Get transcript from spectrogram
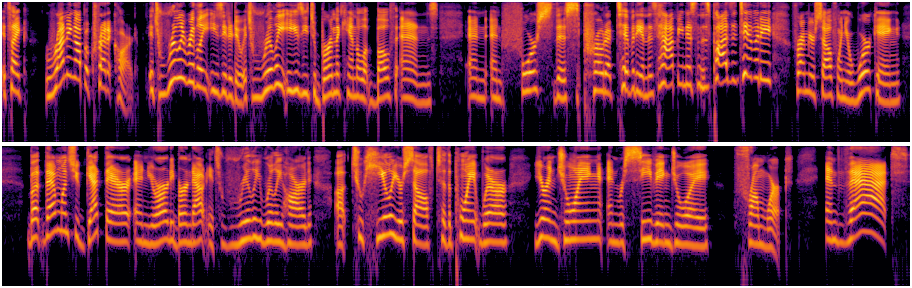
it's like running up a credit card. It's really really easy to do. It's really easy to burn the candle at both ends and and force this productivity and this happiness and this positivity from yourself when you're working. But then once you get there and you're already burned out, it's really, really hard uh, to heal yourself to the point where you're enjoying and receiving joy from work. And that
